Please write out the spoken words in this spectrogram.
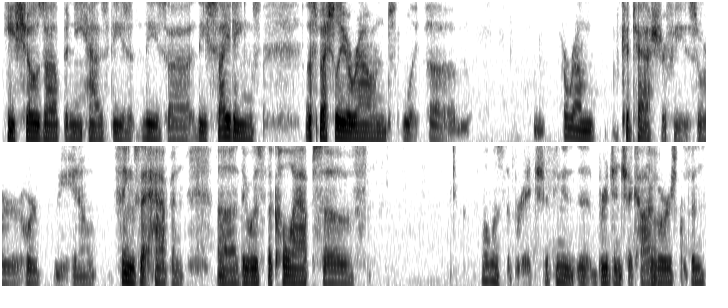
he shows up and he has these these uh these sightings especially around uh, around catastrophes or or you know things that happen. Uh, there was the collapse of what was the bridge? I think the bridge in Chicago or something.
